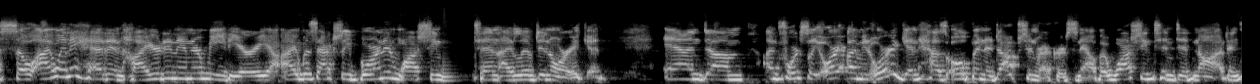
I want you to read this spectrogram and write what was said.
So I went ahead and hired an intermediary. I was actually born in Washington. I lived in Oregon. And um, unfortunately, or, I mean, Oregon has open adoption records now, but Washington did not. And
